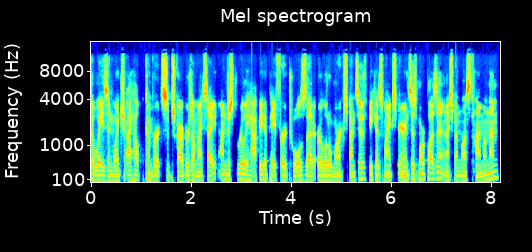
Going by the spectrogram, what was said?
the ways in which I help convert subscribers on my site. I'm just really happy to pay for tools that are a little more expensive because my experience is more pleasant and I spend less time on them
